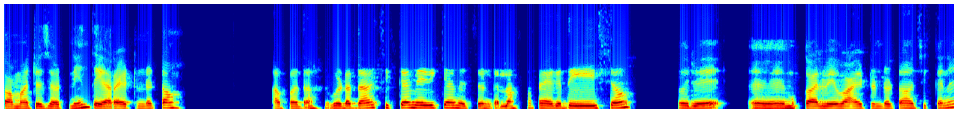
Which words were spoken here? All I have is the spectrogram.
ടൊമാറ്റോ ചട്നിയും തയ്യാറായിട്ടുണ്ട് കേട്ടോ അപ്പോൾ ഇതാ ഇവിടെ ഇതാ ചിക്കൻ വേവിക്കാൻ വെച്ചിട്ടുണ്ടല്ലോ. അപ്പോൾ ഏകദേശം ഒരു മുക്കാൽ വേവ് ആയിട്ടുണ്ട് കേട്ടോ ചിക്കന്.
